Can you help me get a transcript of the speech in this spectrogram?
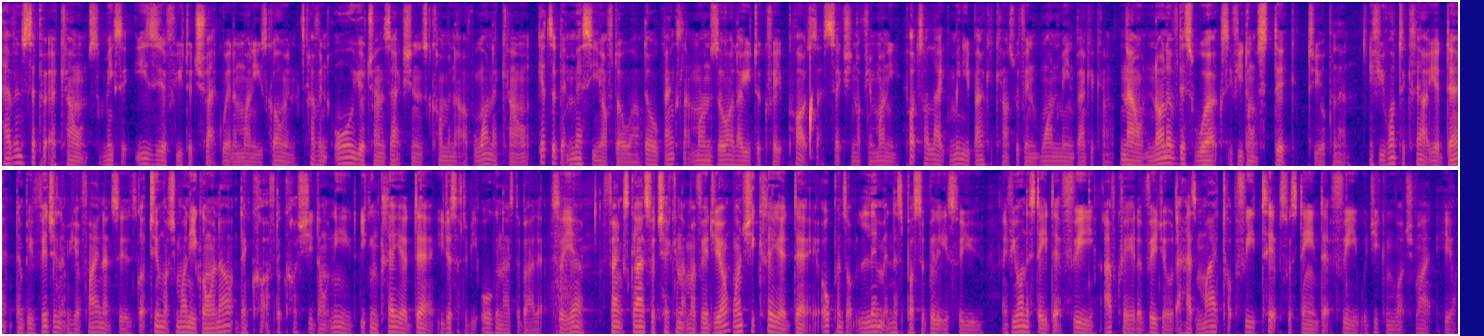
Having separate accounts makes it easier for you to track where the money is going. Having all your transactions coming out of one account gets a bit messy after a while. Though banks like Monzo allow you to create pots that section off your money. Pots are like mini bank accounts within one main bank account. Now, none of this works if you don't stick to your plan. If you want to clear out your debt, then be vigilant with your finances. Got too much money going out, then cut off the costs you don't need. You can clear your debt, you just have to be organized about it. So yeah, thanks guys for checking out my video. Once you clear your debt, it opens up limitless possibilities for you. And if you want to stay debt free, I've created a video that has my top three tips for staying debt free, which you can watch right here.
